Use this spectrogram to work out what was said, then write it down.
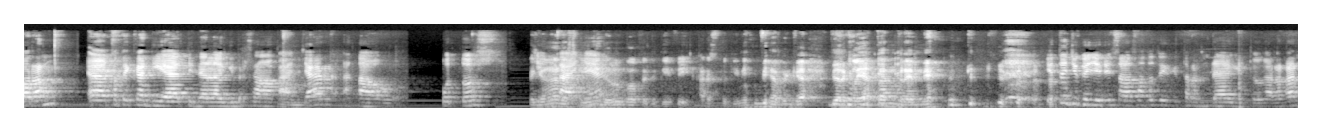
orang eh, ketika dia tidak lagi bersama pacar atau putus Pegangan harus cintanya dulu gue ke TV harus begini biar gak biar kelihatan brandnya. itu juga jadi salah satu titik terendah gitu karena kan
